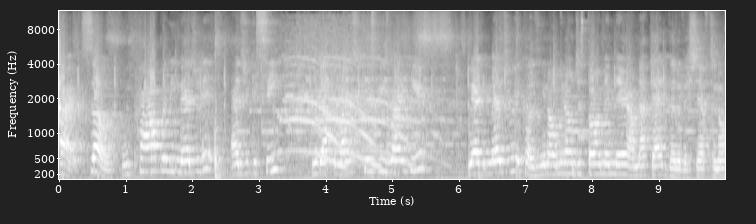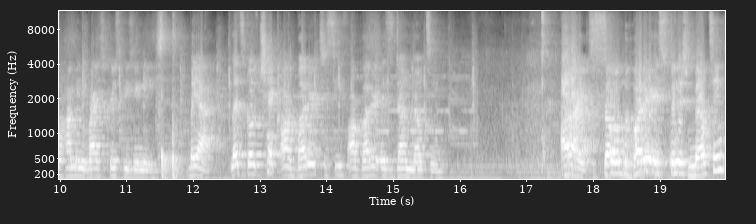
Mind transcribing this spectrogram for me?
Alright, so we properly measured it. As you can see, we got the Rice Krispies right here. We had to measure it because, you know, we don't just throw them in there. I'm not that good of a chef to know how many Rice Krispies you need. But yeah, let's go check our butter to see if our butter is done melting. Alright, so the butter is finished melting.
